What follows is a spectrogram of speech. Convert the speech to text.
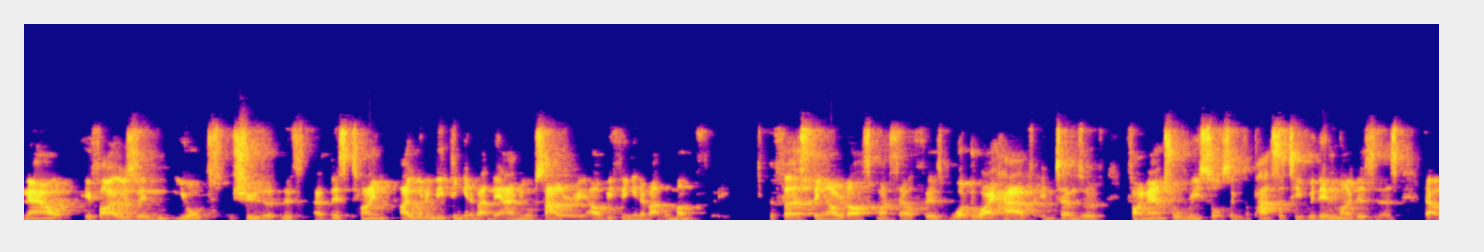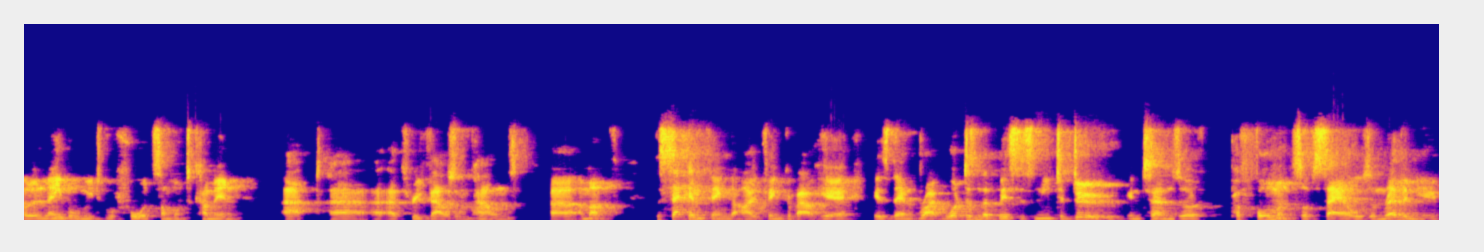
Now, if I was in your shoes at this at this time, I wouldn't be thinking about the annual salary. I'll be thinking about the monthly the first thing I would ask myself is what do I have in terms of financial resource and capacity within my business that will enable me to afford someone to come in at uh, at three thousand uh, pounds a month. The second thing that I think about here is then right, what does the business need to do in terms of performance of sales and revenue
